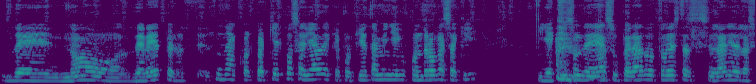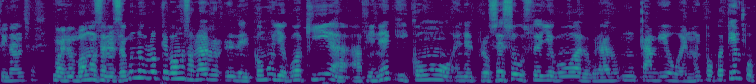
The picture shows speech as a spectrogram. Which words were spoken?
de no deber, pero es una cualquier cosa ya de que porque yo también llego con drogas aquí, y aquí es donde ha superado todo esto en el área de las finanzas. Bueno, vamos en el segundo bloque, vamos a hablar de cómo llegó aquí a, a, FINEC y cómo en el proceso usted llegó a lograr un cambio en muy poco tiempo.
